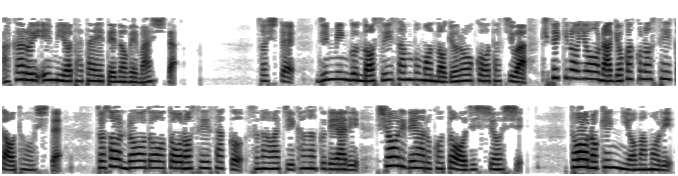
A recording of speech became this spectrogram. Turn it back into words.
明るい笑みをたたえて述べました。そして、人民軍の水産部門の漁労工たちは、奇跡のような漁獲の成果を通して、著村労働党の政策、すなわち科学であり、勝利であることを実証し、党の権威を守り、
